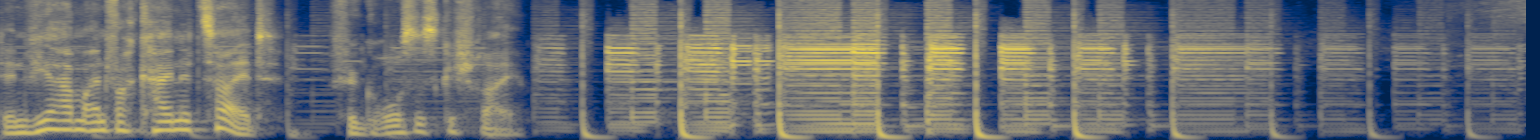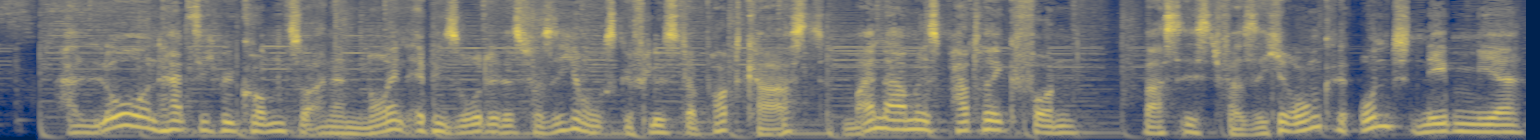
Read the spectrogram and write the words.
Denn wir haben einfach keine Zeit für großes Geschrei. Hallo und herzlich willkommen zu einer neuen Episode des Versicherungsgeflüster Podcast. Mein Name ist Patrick von Was ist Versicherung? Und neben mir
